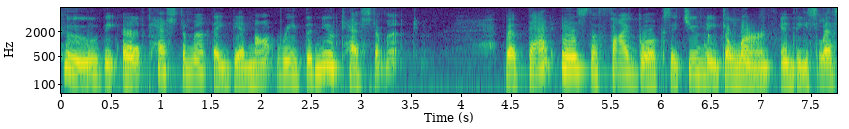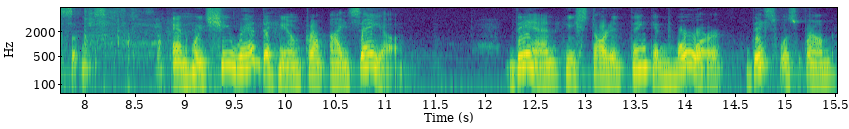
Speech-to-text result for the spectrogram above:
to the Old Testament. They did not read the New Testament. But that is the five books that you need to learn in these lessons. And when she read to him from Isaiah, then he started thinking more. This was from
